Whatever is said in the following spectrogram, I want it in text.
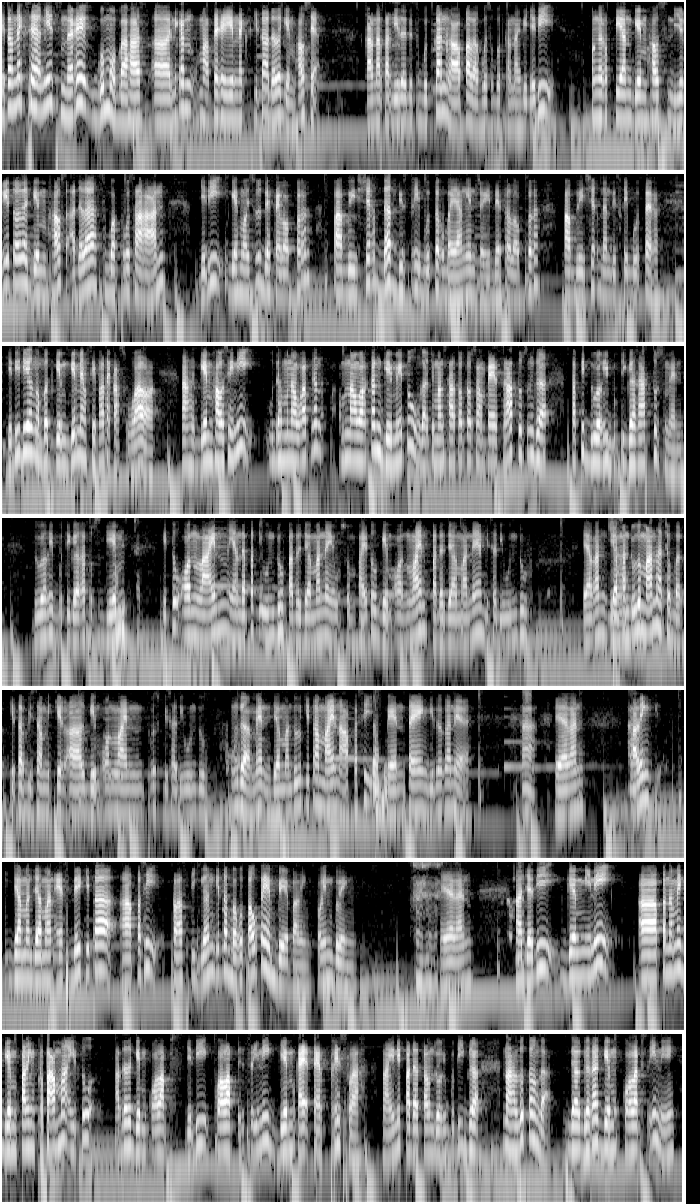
Kita next ya. Ini sebenarnya gue mau bahas eh, ini kan materi next kita adalah game house ya. Karena tadi udah disebutkan nggak apa lah gue sebutkan lagi. Jadi pengertian game house sendiri itu adalah game house adalah sebuah perusahaan. Jadi game house itu developer, publisher dan distributor. Bayangin coy, developer, publisher dan distributor. Jadi dia ngebuat game-game yang sifatnya kasual. Nah, game house ini udah menawarkan menawarkan game itu nggak cuma satu atau sampai 100 enggak, tapi 2300 men. 2300 game itu online yang dapat diunduh pada zamannya sumpah itu game online pada zamannya bisa diunduh ya kan? Iya. zaman dulu mana coba kita bisa mikir uh, game online terus bisa diunduh? Enggak men. Zaman dulu kita main apa sih? Benteng gitu kan ya? Nah, ya kan? Paling zaman zaman SD kita apa sih? Kelas 3 kita baru tahu PB paling point blank. Ya kan? Nah jadi game ini uh, apa namanya game paling pertama itu adalah game Collapse. Jadi Collapse ini game kayak Tetris lah. Nah ini pada tahun 2003 nah lu tau nggak? Gara-gara game Collapse ini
